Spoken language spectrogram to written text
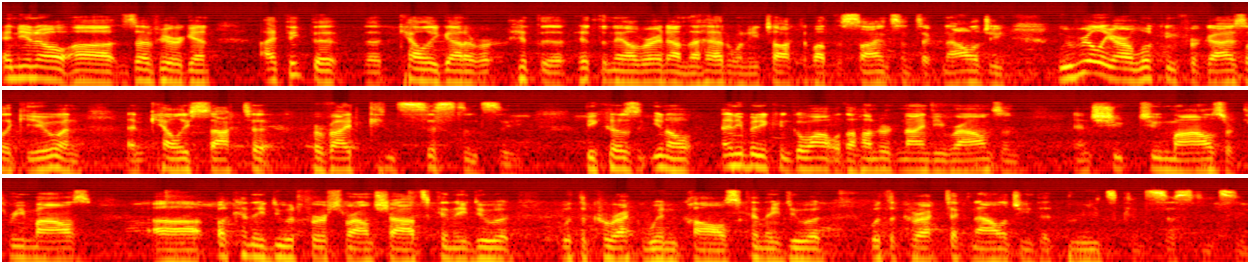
And you know, uh, Zev here again. I think that, that Kelly got it, hit the hit the nail right on the head when he talked about the science and technology. We really are looking for guys like you and, and Kelly Stock to provide consistency, because you know anybody can go out with 190 rounds and, and shoot two miles or three miles, uh, but can they do it first round shots? Can they do it with the correct wind calls? Can they do it with the correct technology that breeds consistency?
